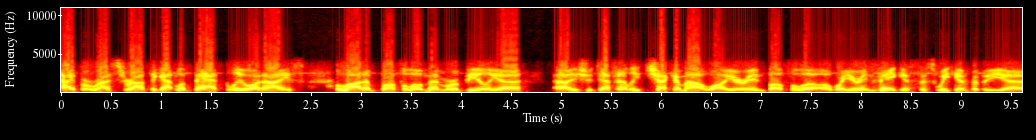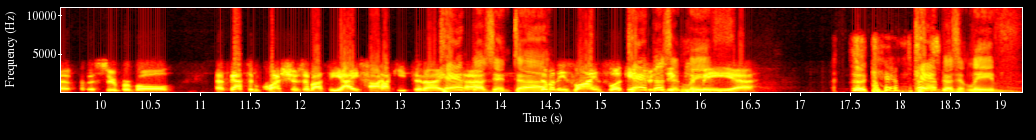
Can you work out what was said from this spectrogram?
type of restaurant. They got Labatt Blue on ice, a lot of buffalo memorabilia. Uh, you should definitely check them out while you're in Buffalo or while you're in Vegas this weekend for the uh, for the Super Bowl. I've got some questions about the ice hockey tonight. Cam Uh, doesn't. Uh, some of these lines look Cam interesting doesn't to me. leave. Uh, Cam, Cam doesn't leave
